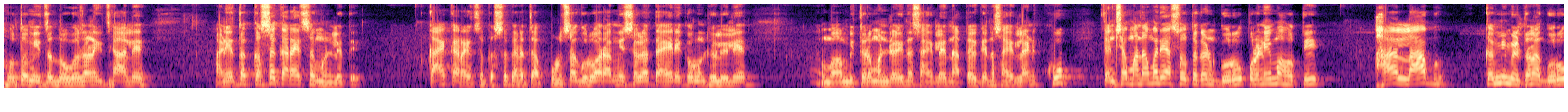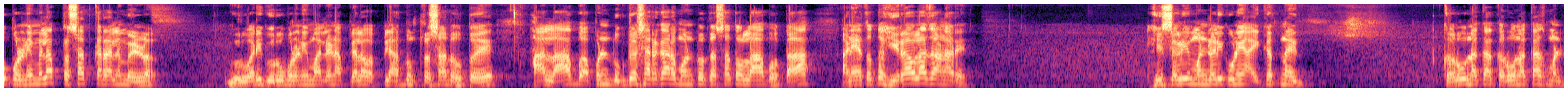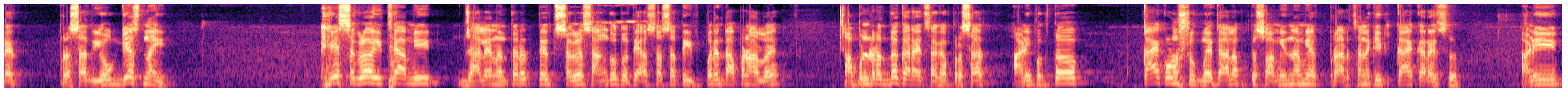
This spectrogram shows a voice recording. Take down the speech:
होतो मी इथं दोघंजण इथे आले. आणि आता कसं करायचं म्हणले ते? काय करायचं कसं करायचं? पुढचा गुरुवार आम्ही सगळं तयारी करून ठेवलेली आहे. मग मित्रमंडळीनं सांगितलं नातेवाईकांना सांगितलं आणि खूप त्यांच्या मनामध्ये असं होतं कारण गुरुपौर्णिमा होती. हा लाभ कमी मिळतो ना गुरुपौर्णिमेला प्रसाद करायला मिळणं. गुरुवारी गुरुपौर्णिमा आल्याने आपल्याला आपल्या हातून प्रसाद होतो आहे हा लाभ आपण दुग्ध सरकार म्हणतो तसा तो लाभ होता. आणि आता तो हिरावला जाणार आहे. ही सगळी मंडळी कोणी ऐकत नाहीत. करू नका करू नकाच म्हणतायत. प्रसाद योग्यच नाही. हे सगळं इथे आम्ही झाल्यानंतर ते सगळं सांगत होते. असं असं ते इथपर्यंत आपण आलो आहे आपण रद्द करायचा का प्रसाद? आणि फक्त काय करून शोध नाही? त्याला फक्त स्वामींना मी प्रार्थना केली काय करायचं? आणि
